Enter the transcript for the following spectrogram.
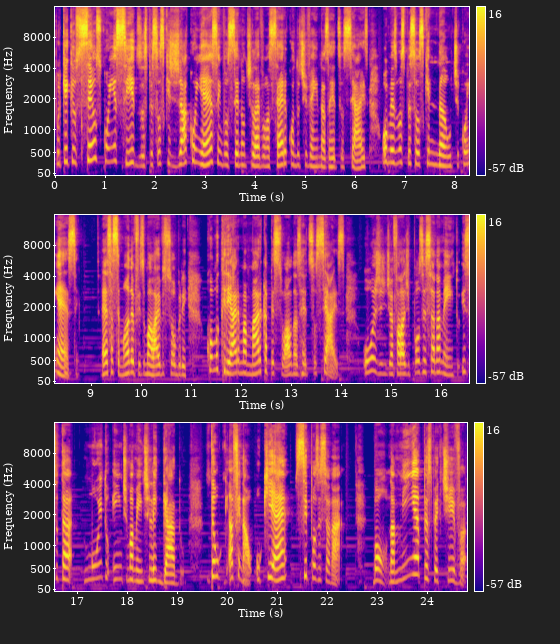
Por que, que os seus conhecidos, as pessoas que já conhecem você, não te levam a sério quando te veem nas redes sociais, ou mesmo as pessoas que não te conhecem? Essa semana eu fiz uma live sobre como criar uma marca pessoal nas redes sociais. Hoje a gente vai falar de posicionamento. Isso está muito intimamente ligado. Então, afinal, o que é se posicionar? Bom, na minha perspectiva,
